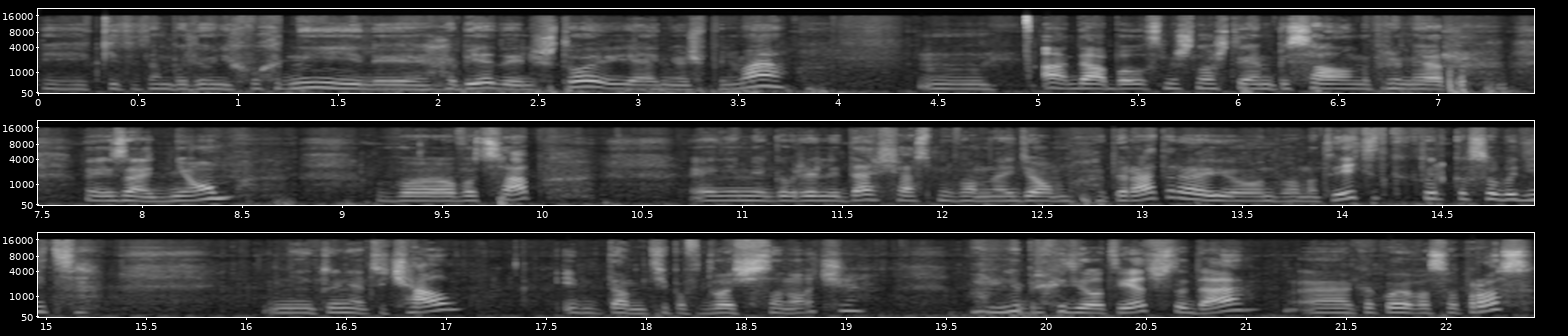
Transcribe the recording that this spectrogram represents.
И какие-то там были у них выходные или обеды, или что, я не очень понимаю. А, да, было смешно, что я им писала, например, ну, не знаю, днем в WhatsApp, и они мне говорили, да, сейчас мы вам найдем оператора, и он вам ответит, как только освободится. мне никто не отвечал. И там типа в 2 часа ночи мне приходил ответ, что да, э, какой у вас вопрос.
